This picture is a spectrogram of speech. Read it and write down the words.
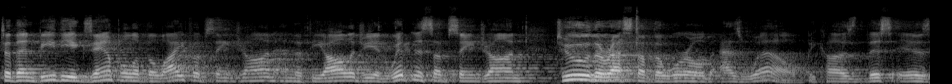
to then be the example of the life of St. John and the theology and witness of St. John to the rest of the world as well, because this is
